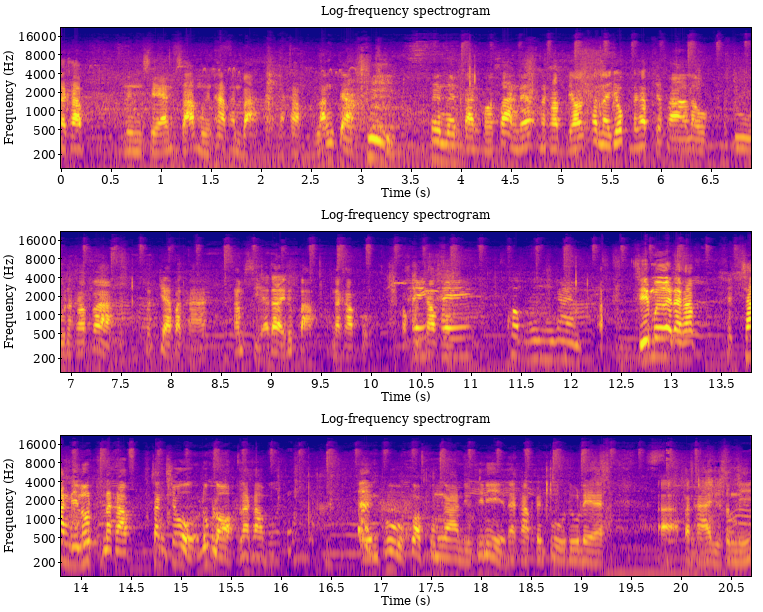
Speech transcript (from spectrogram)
นะครับ1 3 5 0 0 0 บาทนะครับหลังจากที่ดำเนินการก่อสร้างแล้วนะครับเดี๋ยวท่านนายกนะครับจะพาเราดูนะครับว่ามันแก้ปัญหาน้ำเสียได้หรือเปล่านะครับผมขอบใครคุณครับใครควบคุมงานสีมือนะครับ ช่างนิรุตนะครับ ช่างโจ้รูปหล่อนะครับ เป็นผู้ควบคุมงานอยู่ที่นี่นะครับ เป็นผู้ดูแลอ่าปัญหาอยู่ตรงนี้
